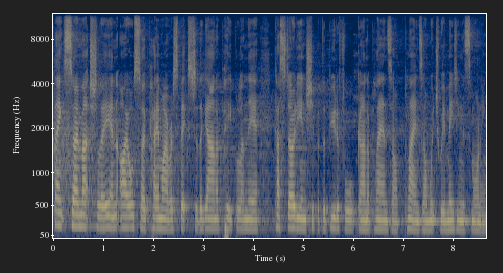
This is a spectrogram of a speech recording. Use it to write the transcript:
Thanks so much, Lee, and I also pay my respects to the Kaurna people and their custodianship of the beautiful Kaurna plains on, plains on which we're meeting this morning.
